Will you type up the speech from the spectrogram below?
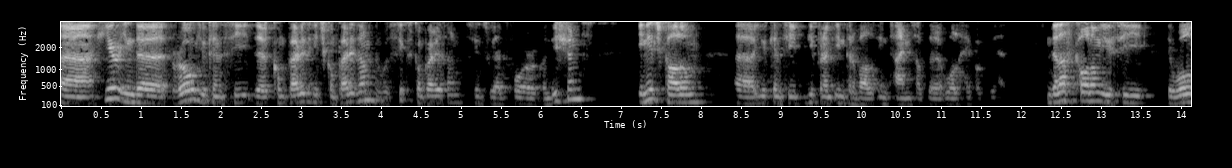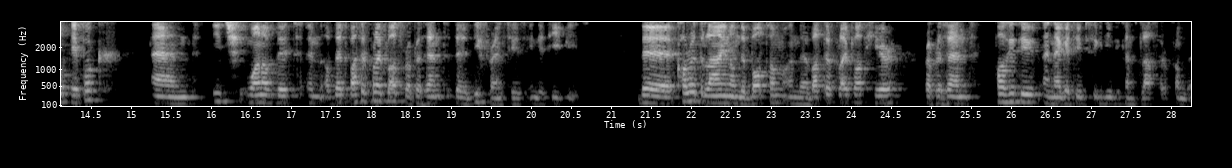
Uh, here in the row, you can see the comparison, each comparison. There was six comparisons since we had four conditions. In each column, uh, you can see different interval in times of the whole epoch we had. In the last column, you see the whole epoch, and each one of that of that butterfly plot represent the differences in the TEPs. The colored line on the bottom on the butterfly plot here represent positive and negative significant cluster from the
